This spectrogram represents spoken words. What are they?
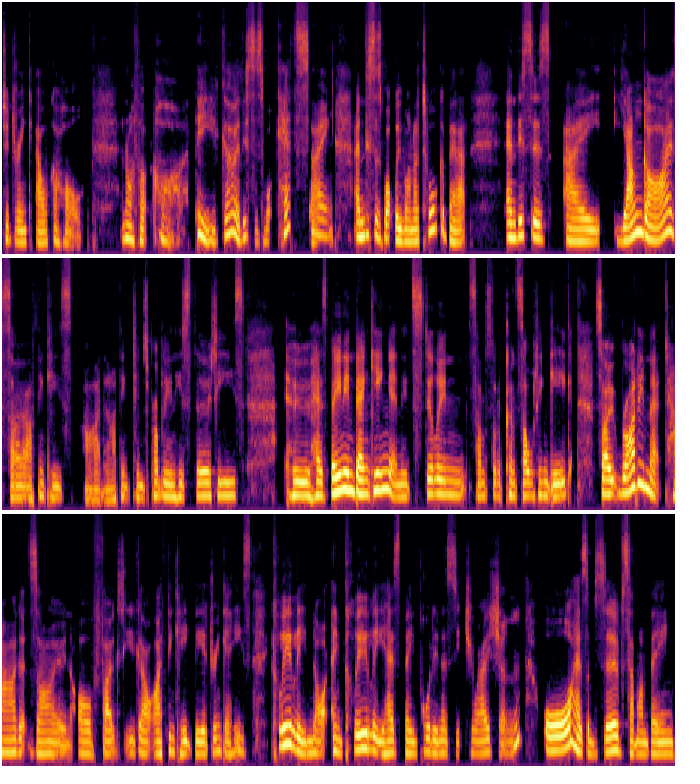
to drink alcohol. And I thought, oh, there you go. This is what Kath's saying. And this is what we want to talk about. And this is a young guy. So I think he's, I don't know, I think Tim's probably in his 30s, who has been in banking and it's still in some sort of consulting gig. So, right in that target zone of folks, you go, I think he'd be a drinker. He's clearly not, and clearly has been put in a situation or has observed someone being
